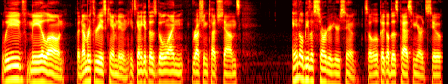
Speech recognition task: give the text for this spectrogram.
leave me alone. But number three is Cam Newton. He's going to get those goal line rushing touchdowns, and he'll be the starter here soon. So he'll pick up those passing yards too.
